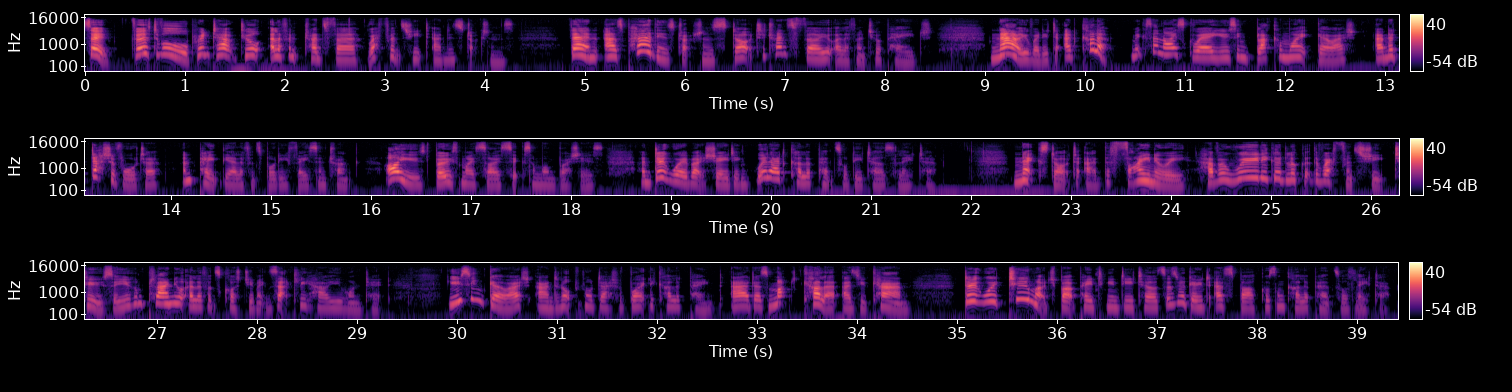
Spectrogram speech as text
So, first of all, print out your elephant transfer reference sheet and instructions. Then, as per the instructions, start to transfer your elephant to your page. Now you're ready to add colour. Mix a nice grey using black and white gouache and a dash of water and paint the elephant's body, face and trunk. I used both my size 6 and 1 brushes. And don't worry about shading, we'll add colour pencil details later. Next start to add the finery. Have a really good look at the reference sheet too so you can plan your elephant's costume exactly how you want it. Using gouache and an optional dash of brightly coloured paint, add as much colour as you can. Don't worry too much about painting in details as we're going to add sparkles and colour pencils later.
